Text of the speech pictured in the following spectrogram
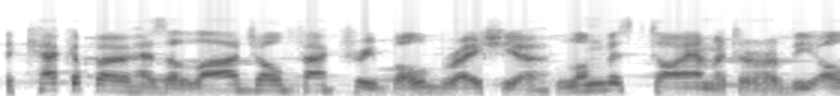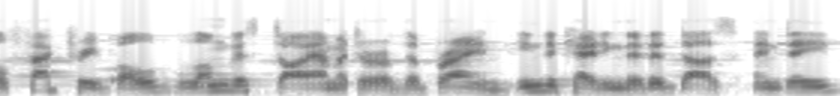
The kakapo has a large olfactory bulb ratio, longest diameter of the olfactory bulb, longest diameter of the brain, indicating that it does, indeed,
